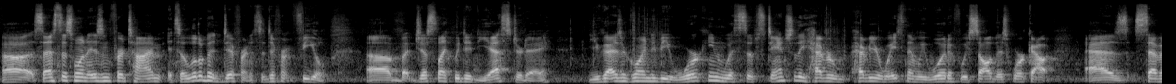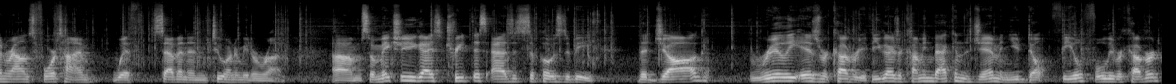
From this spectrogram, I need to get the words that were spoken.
Uh, since this one isn't for time, it's a little bit different. It's a different feel. Uh, but just like we did yesterday, you guys are going to be working with substantially heavier, heavier weights than we would if we saw this workout as seven rounds, for time with seven and 200 meter run. Um, so make sure you guys treat this as it's supposed to be. The jog really is recovery. If you guys are coming back in the gym and you don't feel fully recovered,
